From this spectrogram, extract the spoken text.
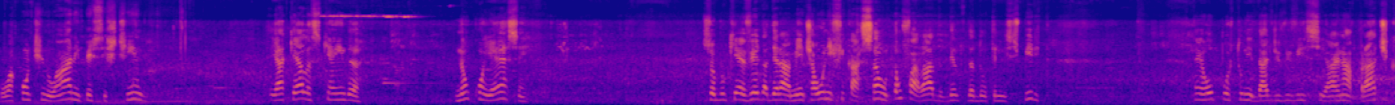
ou a continuarem persistindo e aquelas que ainda não conhecem sobre o que é verdadeiramente a unificação tão falada dentro da doutrina espírita, tem a oportunidade de vivenciar na prática.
